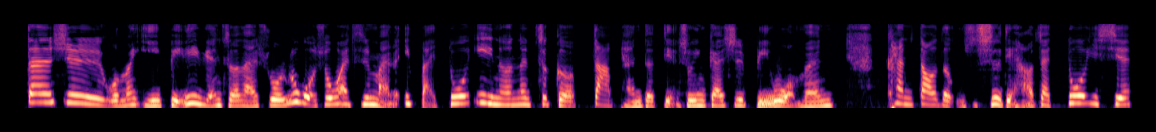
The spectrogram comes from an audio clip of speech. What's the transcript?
但是我们以比例原则来说，如果说外资买了一百多亿呢，那这个大盘的点数应该是比我们看到的五十四点还要再多一些。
